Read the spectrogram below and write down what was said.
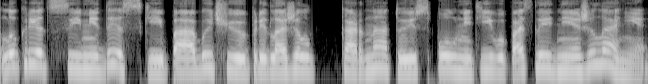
Лукреций Медесский по обычаю предложил Карнату исполнить его последнее желание.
